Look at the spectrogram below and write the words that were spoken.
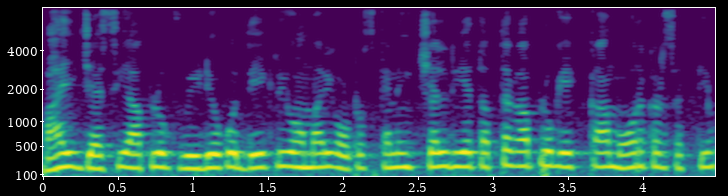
भाई, जैसे आप लोग वीडियो को देख रही हो, हमारी ऑटो स्कैनिंग चल रही है, तब तक आप लोग एक काम और कर सकती हो।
